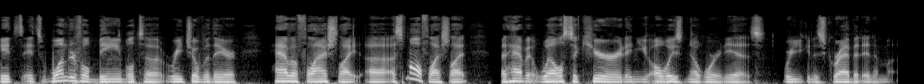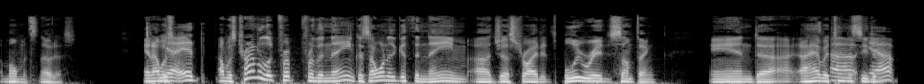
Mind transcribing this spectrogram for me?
It's it's wonderful being able to reach over there, have a flashlight, uh, a small flashlight, but have it well secured, and you always know where it is, where you can just grab it in a moment's notice. And I was yeah, it, I was trying to look for for the name because I wanted to get the name uh, just right. It's Blue Ridge something, and uh, I, have a tendency yeah. to,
